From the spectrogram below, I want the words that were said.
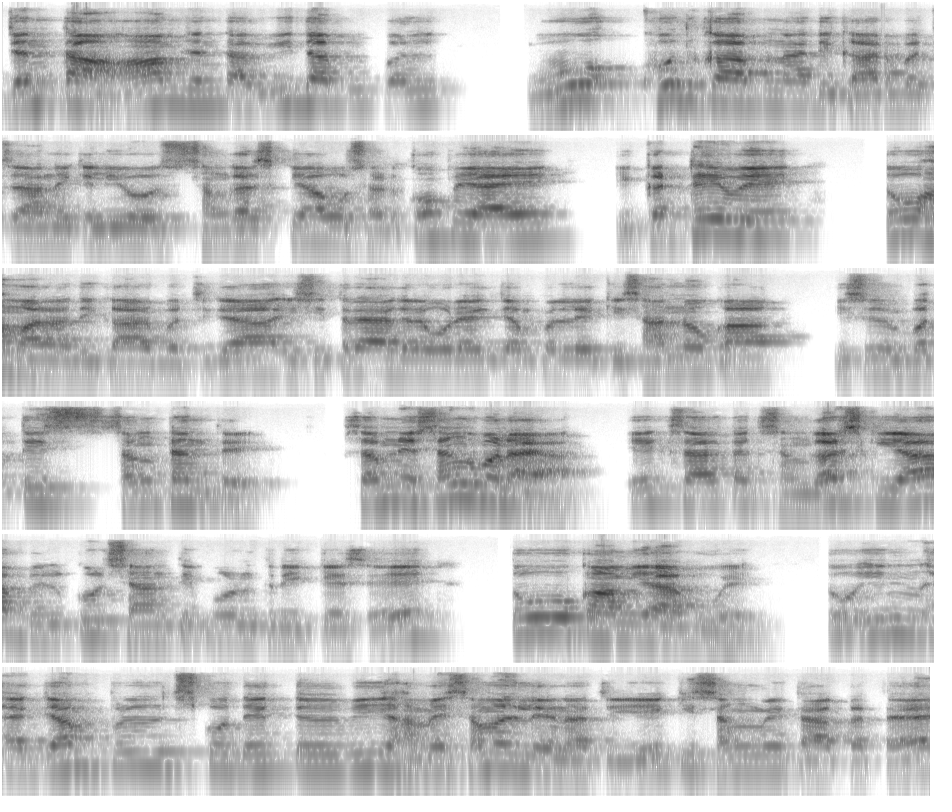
जनता आम जनता विदा पीपल वो खुद का अपना अधिकार बचाने के लिए वो संघर्ष किया, वो सड़कों पे आए, इकट्ठे हुए तो हमारा अधिकार बच गया। इसी तरह अगर और एग्ज़ाम्पल ले, किसानों का इसमें बत्तीस संगठन थे, सबने संघ बनाया, एक साल तक संघर्ष किया बिल्कुल शांतिपूर्ण तरीके से तो वो कामयाब हुए। तो इन एग्जाम्पल्स को देखते हुए भी हमें समझ लेना चाहिए कि संघ में ताकत है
